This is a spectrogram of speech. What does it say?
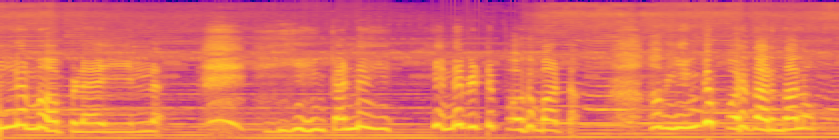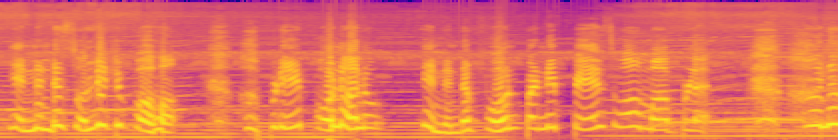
இல்ல மாப்பிள இல்ல. என் கண்ணை என்னை விட்டு போக மாட்டான். அவன் எங்க போறதா இருந்தாலும் என்னண்ட சொல்லிட்டு போவான். அப்படியே போனாலும் என்னண்ட ஃபோன் பண்ணி பேசுவான் மாப்பிள்ள ஆனா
